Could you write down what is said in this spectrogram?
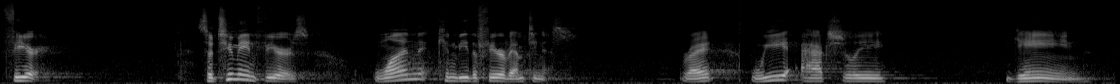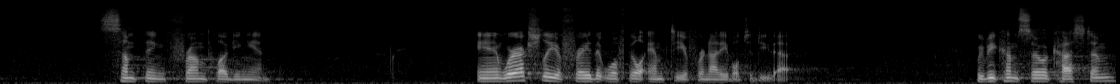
Fear. So, two main fears. One can be the fear of emptiness, right? We actually gain something from plugging in. And we're actually afraid that we'll feel empty if we're not able to do that. We become so accustomed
